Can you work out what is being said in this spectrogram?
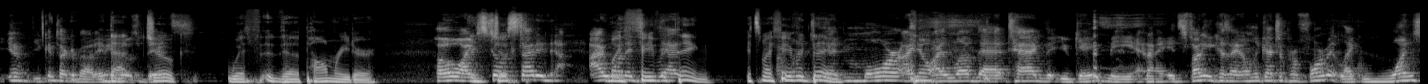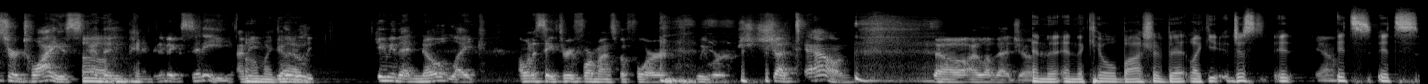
Yeah, you can talk about any of that those joke bits. With the palm reader. Oh, I'm so excited! I My want to do favorite that. thing. It's my favorite do thing. more. I know. I love that tag that you gave me, and I. It's funny because I only got to perform it like once or twice, Oh. and then oh. Pandemic City. I Oh mean, my God. literally gave me that note like I want to say three or four months before we were shut down. So I love that joke. And the and the kill Basha bit, like you just it yeah, it's it's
